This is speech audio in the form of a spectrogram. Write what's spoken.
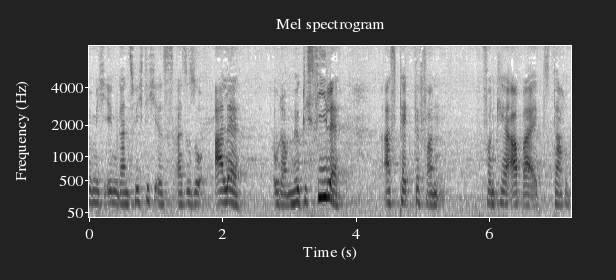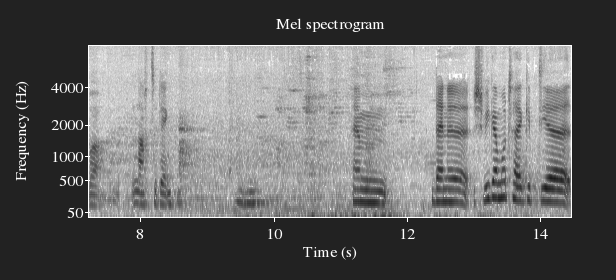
für mich eben ganz wichtig ist. Also so alle oder möglichst viele Aspekte von, von Care-Arbeit darüber nachzudenken. Mhm. Ähm, deine Schwiegermutter gibt dir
